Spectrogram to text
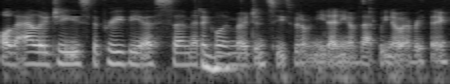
all the allergies, the previous uh, medical mm-hmm. emergencies. We don't need any of that. We know everything.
